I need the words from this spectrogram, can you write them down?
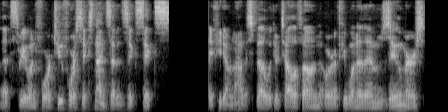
That's 314 246 9766. If you don't know how to spell with your telephone, or if you're one of them Zoomers.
